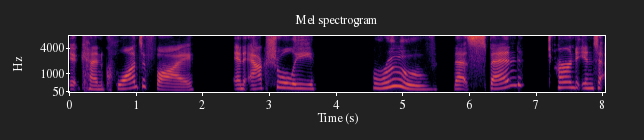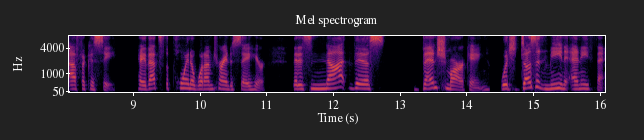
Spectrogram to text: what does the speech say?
it can quantify and actually prove that spend turned into efficacy. Okay, that's the point of what I'm trying to say here. That it's not this benchmarking, which doesn't mean anything.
